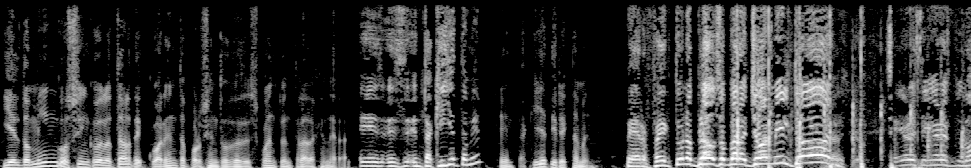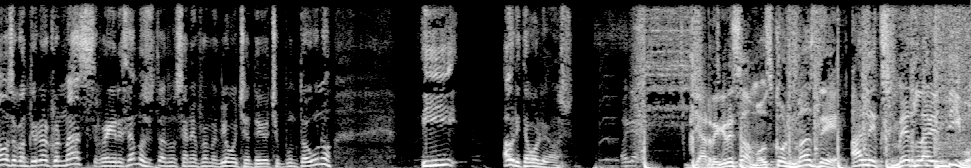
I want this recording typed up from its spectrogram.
Y el domingo 5 de la tarde, 40% de descuento en entrada general. ¿Es, es en taquilla también? En taquilla directamente. Perfecto. Un aplauso para John Milton. Señores, señores, pues vamos a continuar con más. Regresamos. Estamos en FM Globo 88.1. Y ahorita volvemos. Ya regresamos con más de Alex Merla en vivo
